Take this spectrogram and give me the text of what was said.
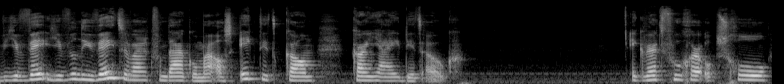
je, weet, je wil niet weten waar ik vandaan kom, maar als ik dit kan, kan jij dit ook. Ik werd vroeger op school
